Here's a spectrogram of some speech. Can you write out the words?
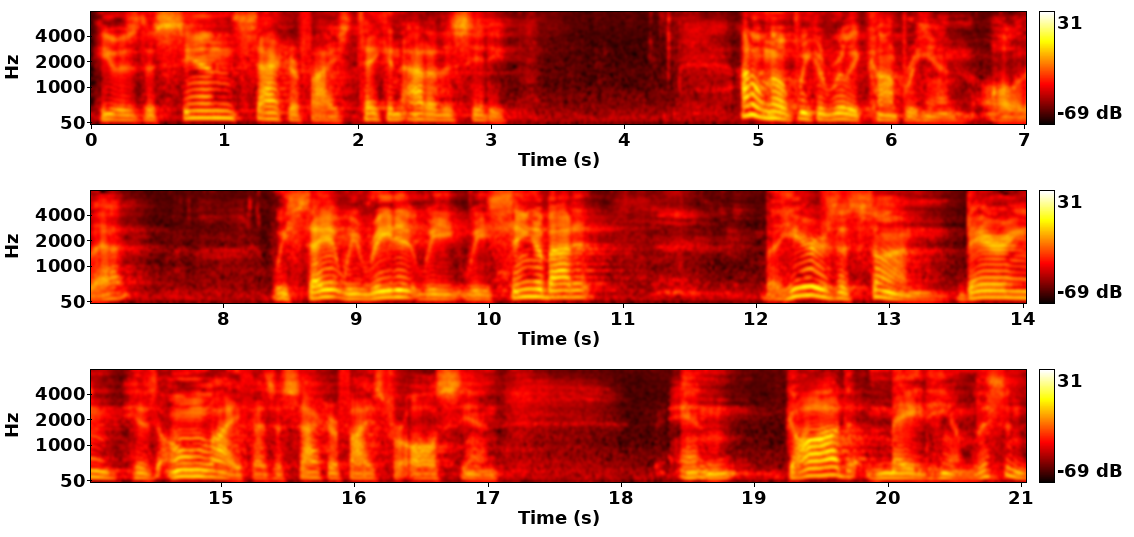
He was the sin sacrifice taken out of the city. I don't know if we could really comprehend all of that. We say it, we read it, we, we sing about it. But here's a son bearing his own life as a sacrifice for all sin. And God made him, listen,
